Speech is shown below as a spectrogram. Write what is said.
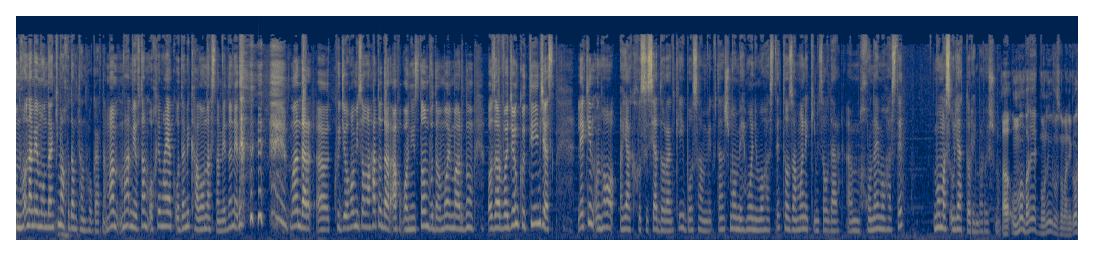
Онҳо намемонданд ки ман худам танҳо гардам. Ман меёфтам охир ман як одами калон ҳастам медонед? Ман дар э, куҷоҳо мисол ман ҳатто дар афғонистон будам мои мардум озарбойҷон ку тинҷ аст лекин онҳо як хусусият доранд ки боз ҳам мегуфтанд шумо меҳмони мо ҳастед то замоне ки мисол дар хонаи мо ҳастед мо масъулият дорем барои шумо умуман барои як бонои рӯзноманигор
